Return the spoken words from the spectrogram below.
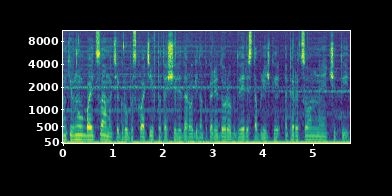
Он кивнул бойцам, и те, грубо схватив, потащили Дорогина по коридору к двери с табличкой «Операционная 4».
